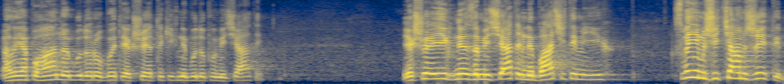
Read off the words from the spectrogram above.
Але я погано буду робити, якщо я таких не буду помічати. Якщо я їх не замічатим, не бачитим їх, своїм життям житим.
